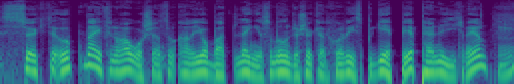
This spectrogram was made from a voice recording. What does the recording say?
sökte upp mig för några år sedan som hade jobbat länge som undersökande journalist på GP, Per Nygren. Mm.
